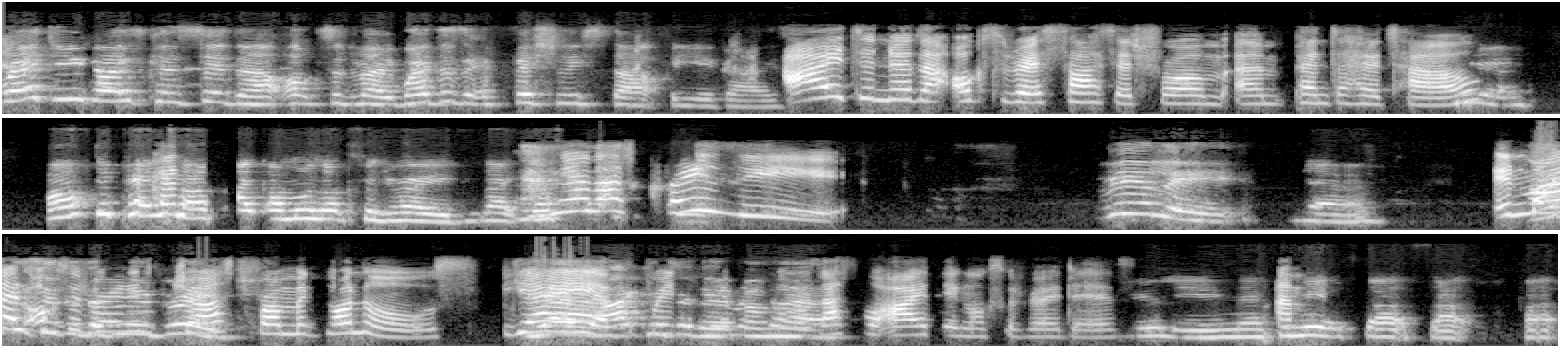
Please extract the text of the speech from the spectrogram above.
where do you guys consider Oxford Road? Where does it officially start for you guys? I didn't know that Oxford Road started from um, Penta Hotel. yeah. After Penta, I'm like i'm on oxford road like Yeah, that's, that's crazy. Really? yeah In my head, Oxford Road is Bridge. just from McDonald's. Yeah, Yeah, yeah, I the bridge consider from McDonald's. there. That's what I think Oxford Road is. really no, for Um, me it starts at, at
